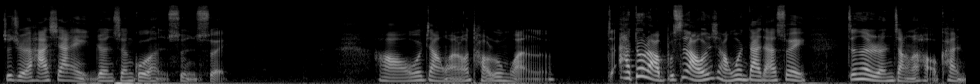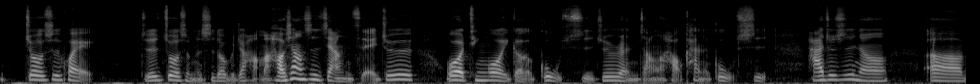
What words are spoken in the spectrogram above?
就觉得他现在人生过得很顺遂。好，我讲完了，讨论完了。啊，对了，不是啦，我就想问大家，所以真的人长得好看，就是会，就是做什么事都比较好吗？好像是这样子诶、就是我有听过一个故事，就是人长得好看的故事。他就是呢，呃，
